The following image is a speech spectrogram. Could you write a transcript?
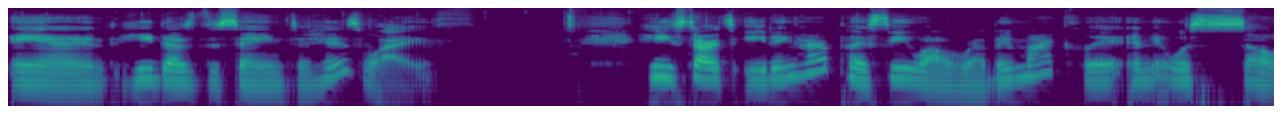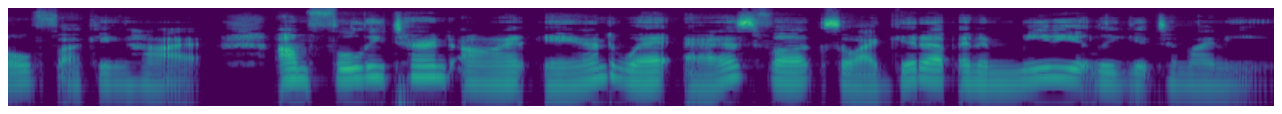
and he does the same to his wife. He starts eating her pussy while rubbing my clit and it was so fucking hot. I'm fully turned on and wet as fuck, so I get up and immediately get to my knee,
